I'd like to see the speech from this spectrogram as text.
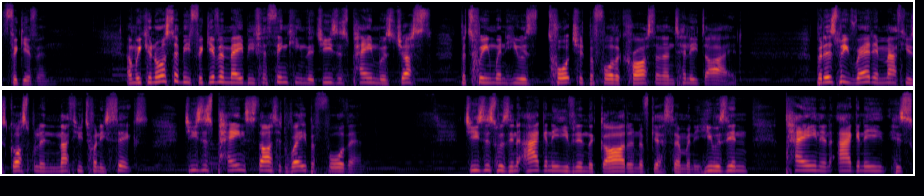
forgiven. And we can also be forgiven maybe for thinking that Jesus' pain was just between when he was tortured before the cross and until he died. But as we read in Matthew's gospel in Matthew 26, Jesus' pain started way before then. Jesus was in agony even in the Garden of Gethsemane. He was in pain and agony. His,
